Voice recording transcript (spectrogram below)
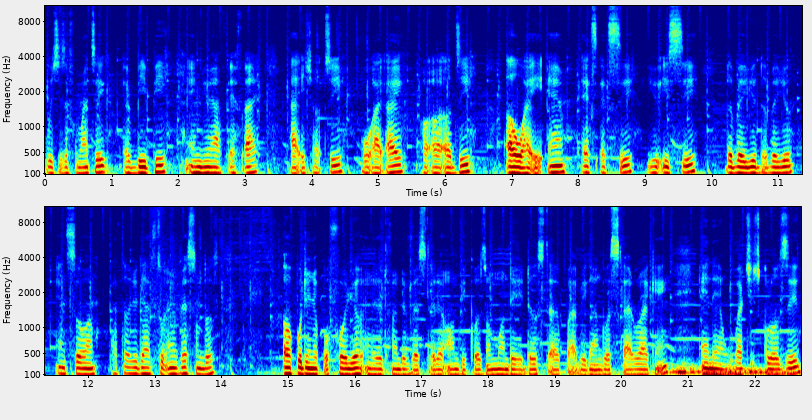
which is informatic. Fbp and you have fi ihrt oii rrd LYAM, XXC, UEC, and so on. I told you guys to invest in those. or put in your portfolio and then find the invest later on because on Monday those stock probably gonna go skyrocketing and then watch it closely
